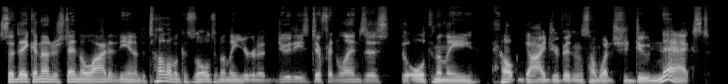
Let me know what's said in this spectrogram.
so they can understand the light at the end of the tunnel, because ultimately you're going to do these different lenses to ultimately help guide your business on what it should do next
